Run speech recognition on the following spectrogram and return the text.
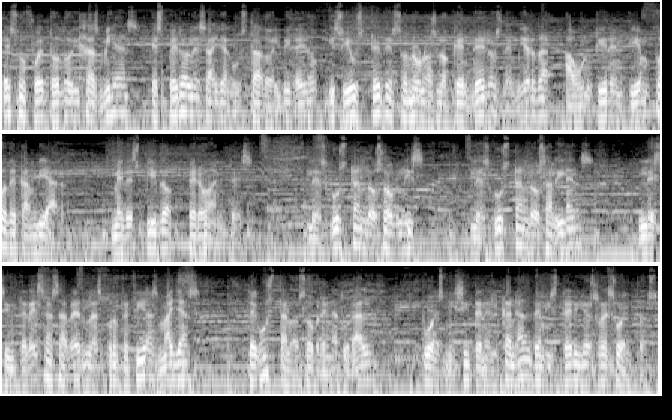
eso fue todo hijas mías, espero les haya gustado el video, y si ustedes son unos loquenderos de mierda, aún tienen tiempo de cambiar. Me despido, pero antes. ¿Les gustan los ovnis? ¿Les gustan los aliens? ¿Les interesa saber las profecías mayas? ¿Te gusta lo sobrenatural? Pues visiten el canal de Misterios Resueltos.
